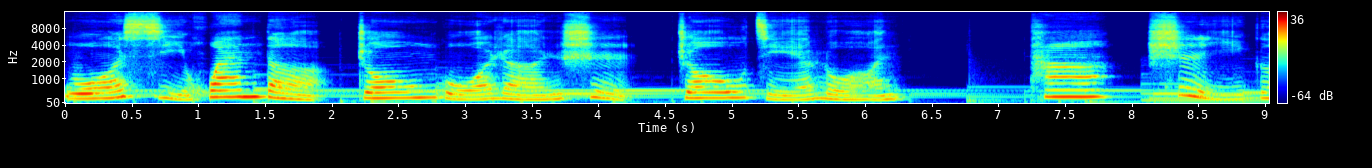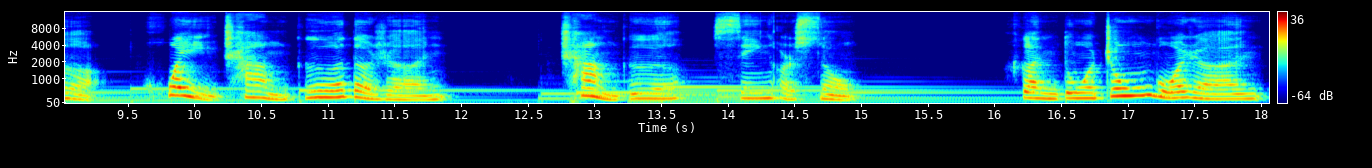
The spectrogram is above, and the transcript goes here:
我喜欢的中国人是周杰伦，他是一个会唱歌的人，唱歌 sing a song，很多中国人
